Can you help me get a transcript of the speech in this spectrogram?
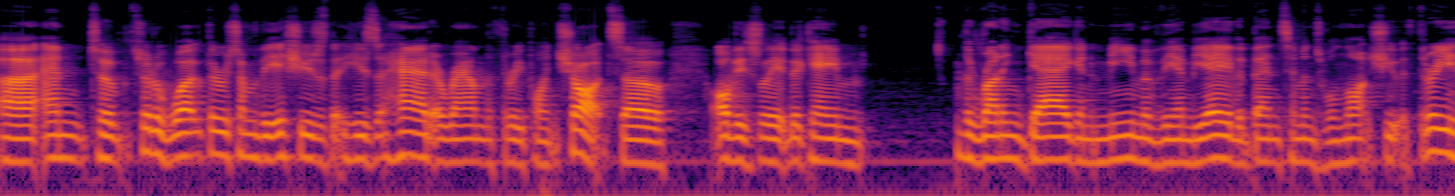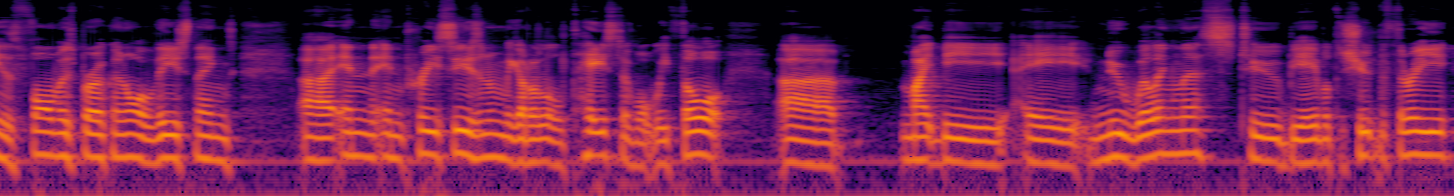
uh, and to sort of work through some of the issues that he's had around the three point shot. So obviously it became the running gag and meme of the NBA that Ben Simmons will not shoot a three. His form is broken, all these things. Uh, in, in preseason, we got a little taste of what we thought. Uh, might be a new willingness to be able to shoot the three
